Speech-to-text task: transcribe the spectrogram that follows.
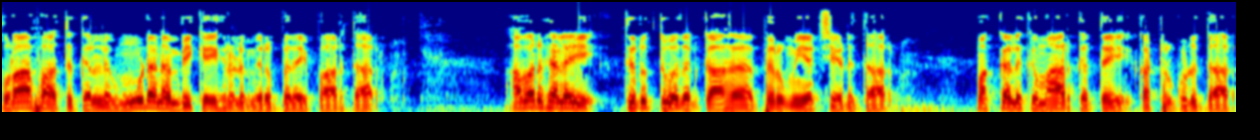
ஹுராஃபாத்துக்களிலும் மூட நம்பிக்கைகளிலும் இருப்பதை பார்த்தார். அவர்களை திருத்துவதற்காக பெரும் முயற்சி எடுத்தார். மக்களுக்கு மார்க்கத்தை கற்றுக் கொடுத்தார்.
